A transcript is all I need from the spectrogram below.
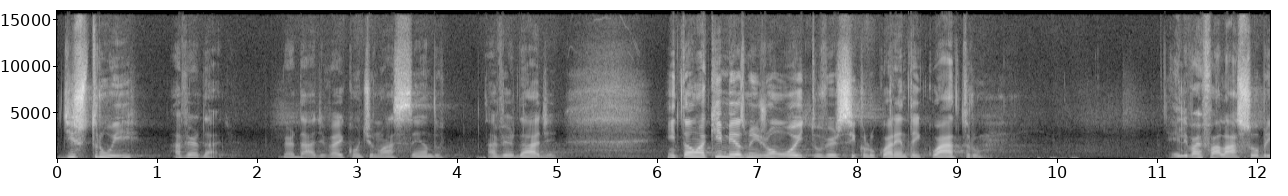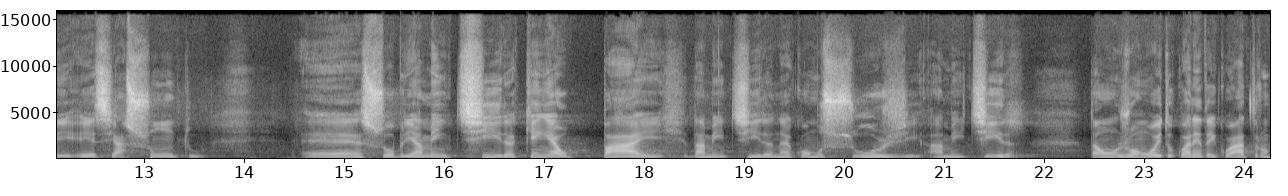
destruir a verdade. A verdade vai continuar sendo a verdade. Então, aqui mesmo em João 8, versículo 44 ele vai falar sobre esse assunto, é, sobre a mentira, quem é o pai da mentira, né? como surge a mentira. Então, João 8,44.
